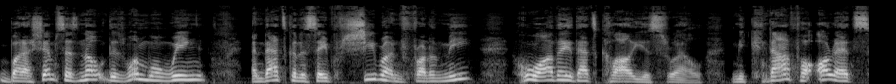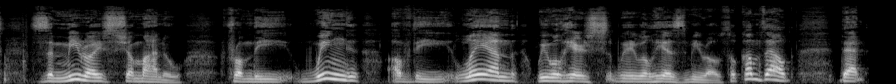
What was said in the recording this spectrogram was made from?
But Hashem says, no, there's one more wing, and that's going to say Shira in front of me. Who are they? That's Klal Yisrael. Miknaf ha'aretz zemirois shamanu. From the wing of the land, we will hear we will hear zmiros. So it comes out that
